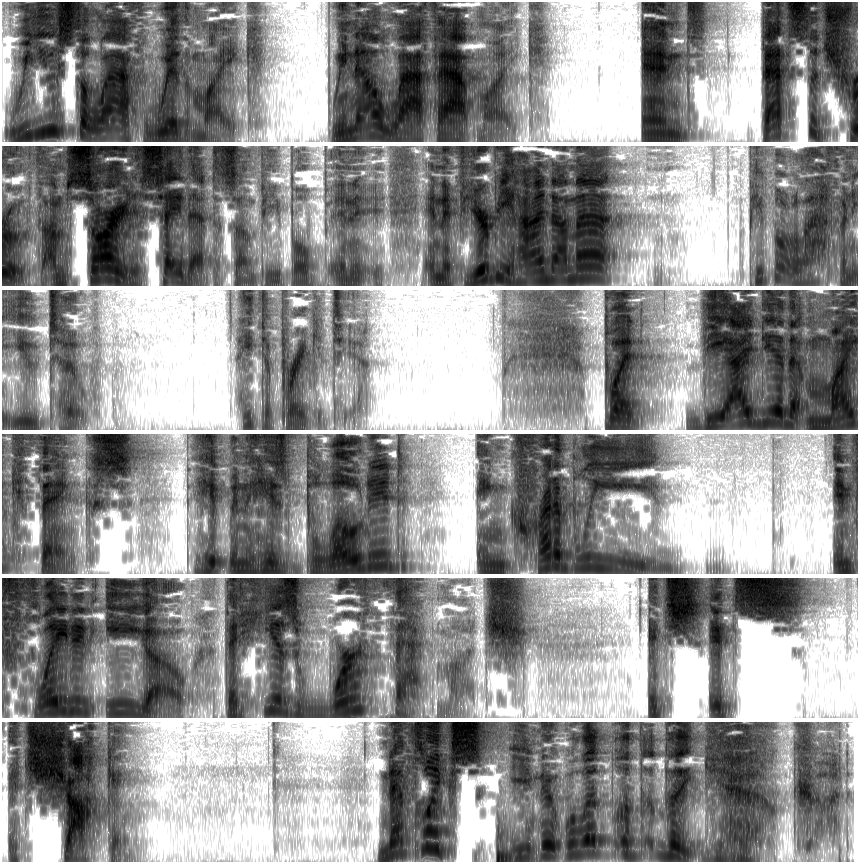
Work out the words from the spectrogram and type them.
we used to laugh with Mike we now laugh at Mike. And that's the truth. I'm sorry to say that to some people. And, and if you're behind on that, people are laughing at you too. I hate to break it to you. But the idea that Mike thinks in his bloated, incredibly inflated ego that he is worth that much. It's it's it's shocking. Netflix, you know, let, let, let, oh god.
